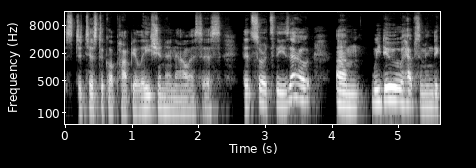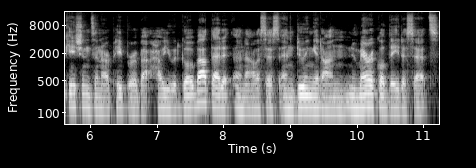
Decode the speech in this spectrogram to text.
statistical population analysis that sorts these out. Um, we do have some indications in our paper about how you would go about that analysis and doing it on numerical data sets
